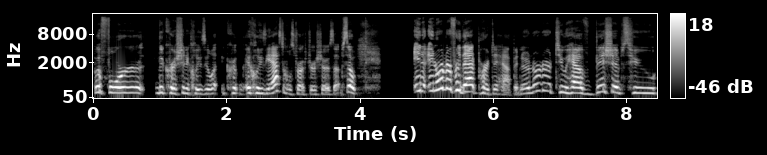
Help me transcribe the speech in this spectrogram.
before the Christian ecclesi- ecclesiastical structure shows up. So in, in order for that part to happen, in order to have bishops who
